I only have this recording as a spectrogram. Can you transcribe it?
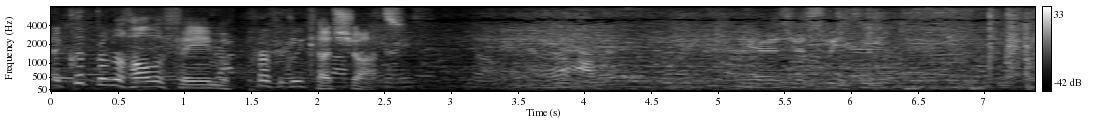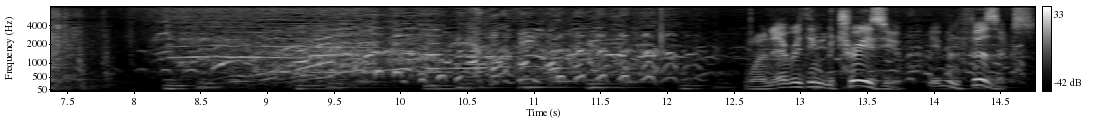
A clip from the Hall of Fame of perfectly cut shots. Here's your sweet tea. When everything betrays you, even physics.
